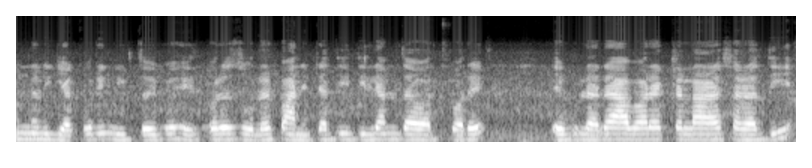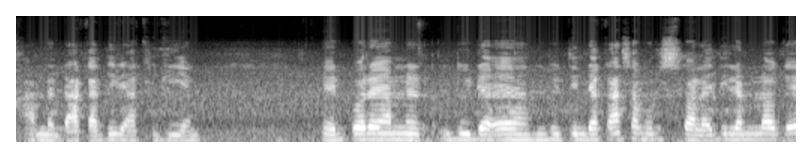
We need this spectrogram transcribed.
আপনার ইয়া করে নিতে হইব। এরপরে জলের পানিটা দিয়ে দিলাম, দেওয়ার পরে এগুলারে আবার একটা লাড়াচাড়া দিয়ে আপনার ডাকা দিয়ে রাখি দিয়ে। এরপরে আপনার দুইটা, দুই তিনটা কাঁচামরিচ ফালাই দিলাম লগে।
